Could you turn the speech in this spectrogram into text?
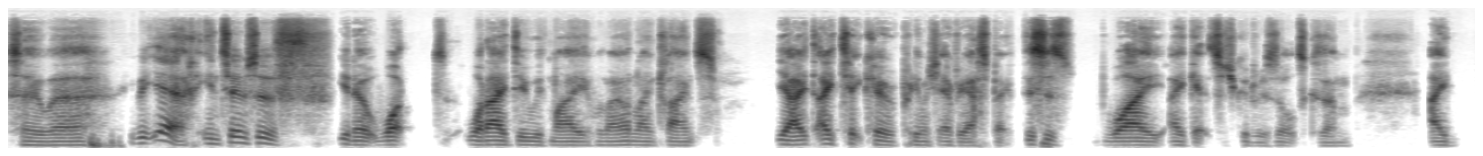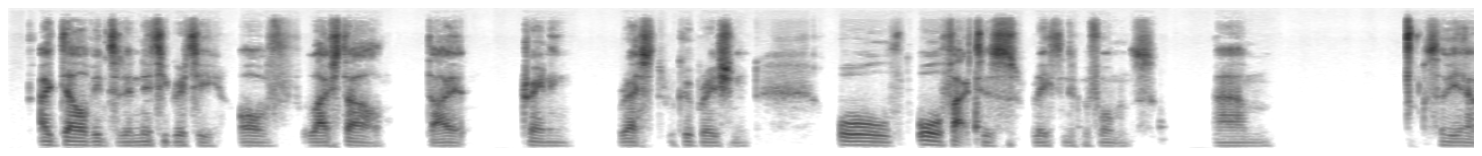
So, uh, but yeah, in terms of you know what what I do with my with my online clients, yeah, I, I take care of pretty much every aspect. This is why I get such good results because I'm I I delve into the nitty gritty of lifestyle, diet, training, rest, recuperation, all all factors relating to performance. Um, so yeah,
